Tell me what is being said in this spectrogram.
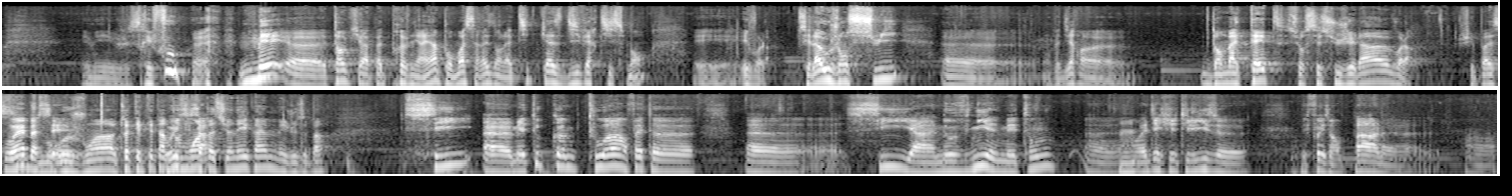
mais je serais fou. mais euh, tant qu'il n'y a pas de preuves ni rien, pour moi, ça reste dans la petite case divertissement. Et, voilà. C'est là où j'en suis, euh, on va dire, euh, dans ma tête sur ces sujets-là. Voilà. Je sais pas si ouais, tu bah, me rejoins. Toi, tu es peut-être un peu moins passionné quand même, mais je sais pas. Si, mais tout comme toi, en fait, s'il y a un ovni, admettons, euh, mhm. On va dire que j'utilise. Euh, des fois, ils en parlent. Euh,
